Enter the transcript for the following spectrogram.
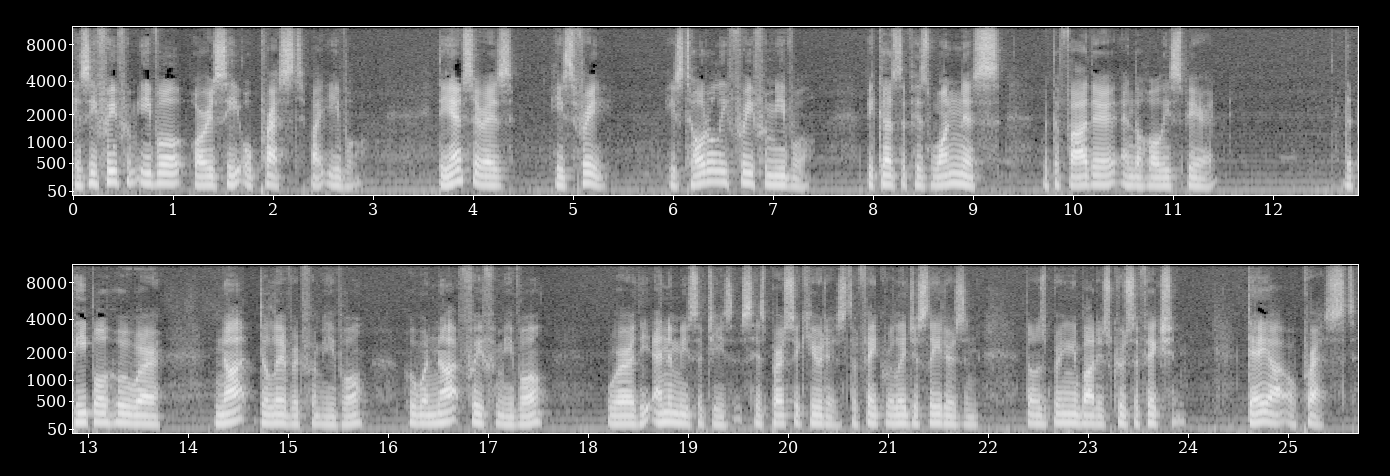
is he free from evil or is he oppressed by evil? The answer is he's free. He's totally free from evil because of his oneness with the Father and the Holy Spirit. The people who were not delivered from evil, who were not free from evil, were the enemies of Jesus, his persecutors, the fake religious leaders, and those bringing about his crucifixion. They are oppressed.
